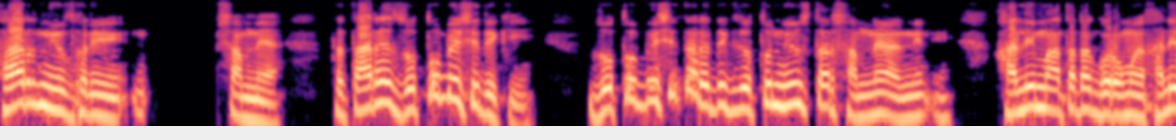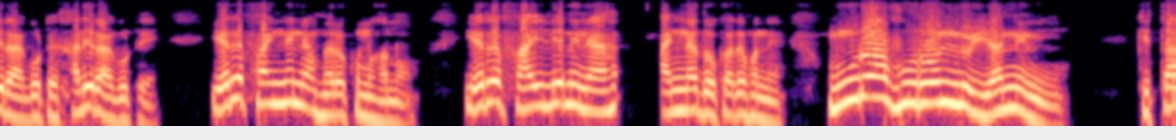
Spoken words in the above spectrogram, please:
তার নিউজ খালি সামনে। তা তারে যত বেশি দেখি, যত বেশি তারে দেখি, যত নিউজ তার সামনে খালি মাথাটা গরম হয়, খালি রাগ ওঠে খালি রাগ ওঠে এরে ফাইন নেনি আপনারা কোনো খানো এরে ফাইলে নি না আন্না দোকা দেখনে মুরা ফুরন লইয়া নিনি কিতা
